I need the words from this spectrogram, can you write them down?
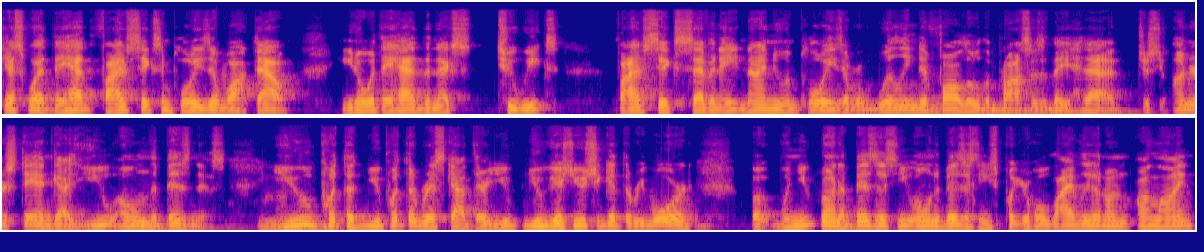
Guess what? They had five, six employees that walked out. You know what they had the next two weeks? Five, six, seven, eight, nine new employees that were willing to follow the process that they had. Just understand, guys, you own the business. Mhm. You put the you put the risk out there. You you guess you should get the reward. But when you run a business, you own a business, and you put your whole livelihood on online.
